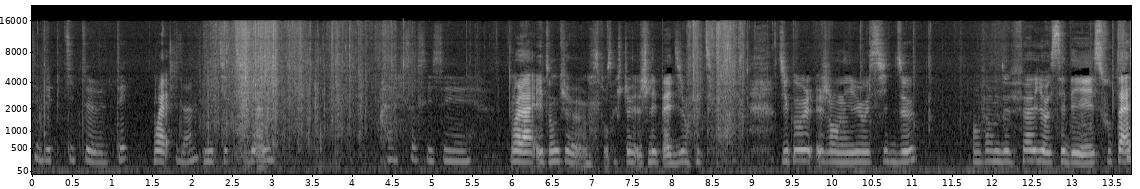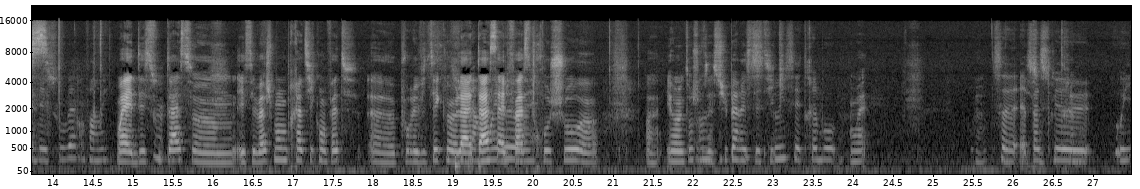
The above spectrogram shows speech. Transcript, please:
C'est des petites thés, ouais, tisanes. des petites tisanes. Ah oui, ça c'est. Voilà, et donc euh, c'est pour ça que je, je l'ai pas dit en fait. Du coup, j'en ai eu aussi deux en forme de feuilles. euh, C'est des C'est sous-tasses. des sous-verts, enfin oui. Ouais, des sous-tasses. euh, et c'est vachement pratique en fait euh, pour éviter que la tasse elle fasse ouais. trop chaud. ouais. Et en même temps, je trouve Ouais. ça super esthétique. Oui, c'est très beau. Ouais. Ça- parce très, que. très oui.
